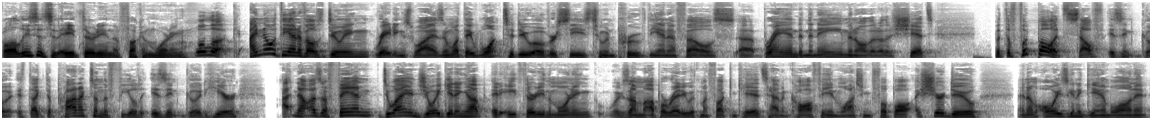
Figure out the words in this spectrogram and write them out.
Well, at least it's at eight thirty in the fucking morning. Well, look, I know what the NFL is doing ratings wise and what they want to do overseas to improve the NFL's uh, brand and the name and all that other shit. But the football itself isn't good. It's like the product on the field isn't good here. I, now, as a fan, do I enjoy getting up at eight thirty in the morning because I'm up already with my fucking kids, having coffee and watching football? I sure do, and I'm always going to gamble on it.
